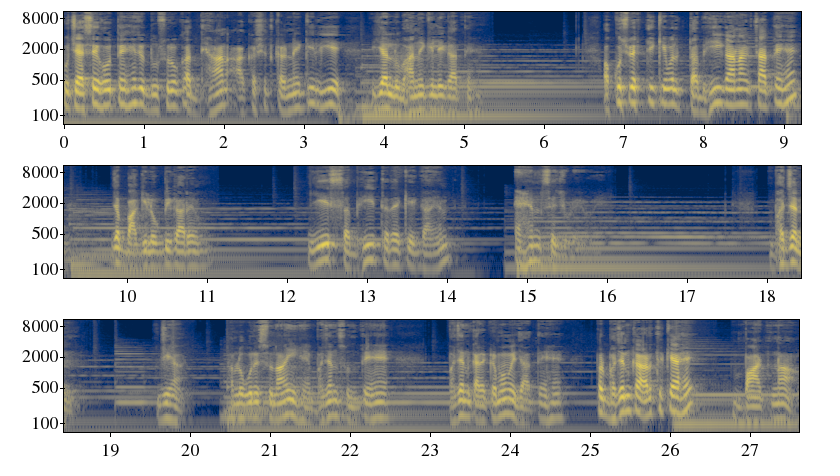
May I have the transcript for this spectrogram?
कुछ ऐसे होते हैं जो दूसरों का ध्यान आकर्षित करने के लिए या लुभाने के लिए गाते हैं। और कुछ व्यक्ति केवल तभी गाना चाहते हैं जब बाकी लोग भी गा रहे हो। ये सभी तरह के गायन अहम से जुड़े हुए भजन। जी हाँ हम लोगों ने सुना ही है, भजन सुनते हैं, भजन कार्यक्रमों में जाते हैं, पर भजन का अर्थ क्या है? बांटना।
